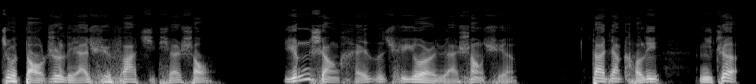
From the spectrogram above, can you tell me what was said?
就导致连续发几天烧，影响孩子去幼儿园上学。大家考虑，你这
